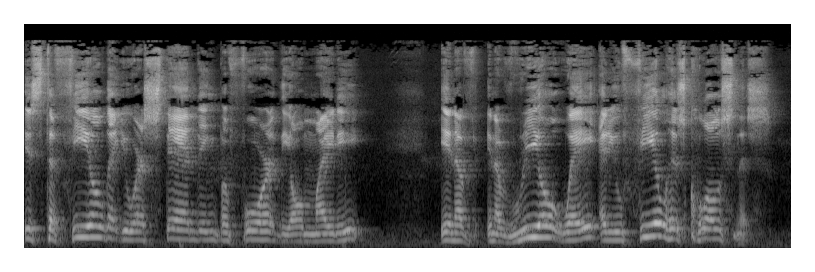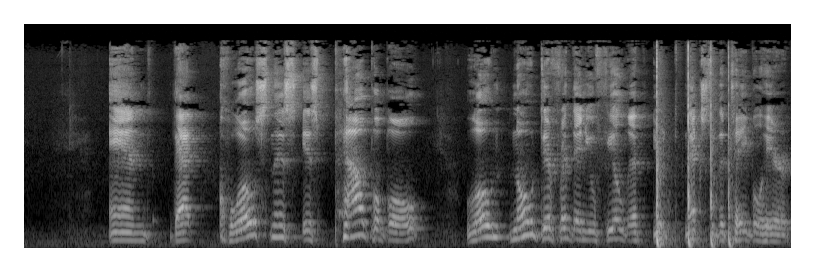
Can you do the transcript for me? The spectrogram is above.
is to feel that you are standing before the Almighty in a in a real way and you feel his closeness. And that closeness is palpable, low, no different than you feel that you're next to the table here,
